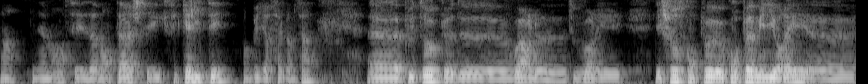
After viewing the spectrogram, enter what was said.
hein, finalement, ses avantages, ses qualités, on peut dire ça comme ça. Euh, plutôt que de voir le, toujours les, choses qu'on peut, qu'on peut améliorer, euh,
